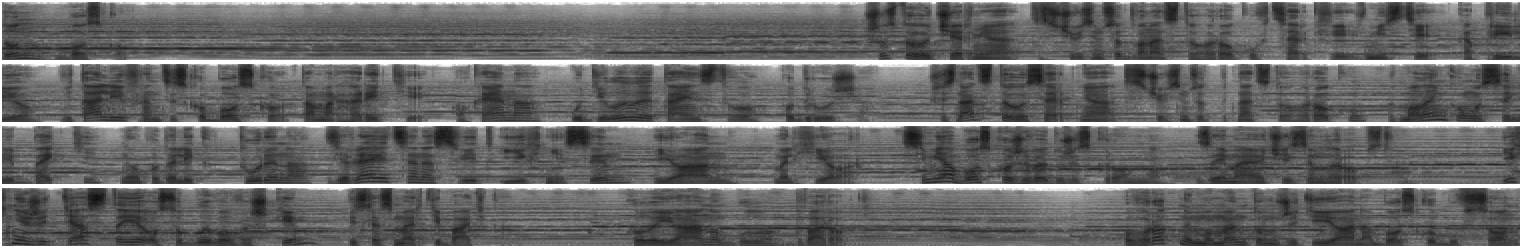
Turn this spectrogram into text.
Дон Боско. 6 червня 1812 року в церкві в місті Капрільо Віталії Франциско Боско та Маргаритті Окена уділили таїнство подружжя. 16 серпня 1815 року в маленькому селі Беккі, неоподалік Турина, з'являється на світ їхній син Йоанн Мельхіор. Сім'я Боско живе дуже скромно, займаючись землеробством. Їхнє життя стає особливо важким після смерті батька, коли Йоанну було два роки. Поворотним моментом в житті Йоанна Боско був сон,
